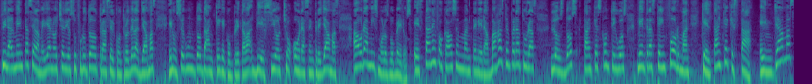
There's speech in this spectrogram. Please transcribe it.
finalmente hacia la medianoche dio su fruto tras el control de las llamas en un segundo tanque que completaba 18 horas entre llamas. Ahora mismo los bomberos están enfocados en mantener a bajas temperaturas los dos tanques contiguos, mientras que informan que el tanque que está en llamas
